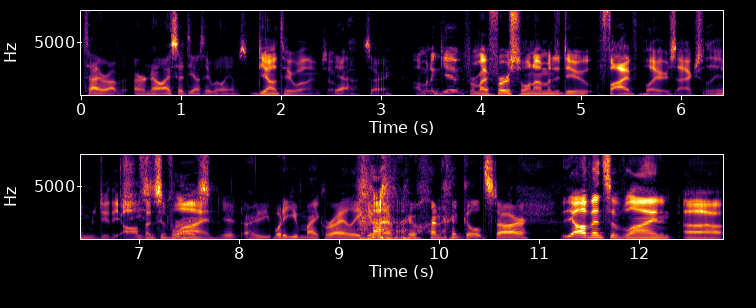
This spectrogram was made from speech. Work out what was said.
Ty Robin, or no, I said Deontai Williams. Deontai Williams. Okay. Yeah, sorry. I'm gonna give for my first one. I'm gonna do five players. Actually, I'm gonna do the Jesus offensive Christ. line. You're, are you, what are you, Mike Riley, giving everyone a gold star? The offensive line. Uh,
